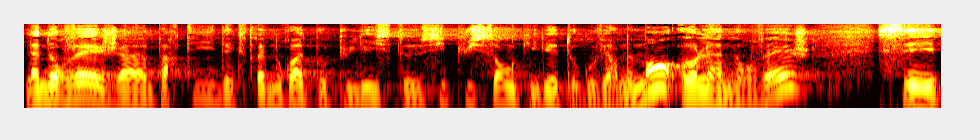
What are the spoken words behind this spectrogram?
La Norvège a un parti d'extrême droite populiste si puissant qu'il est au gouvernement. Or, la Norvège, c'est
